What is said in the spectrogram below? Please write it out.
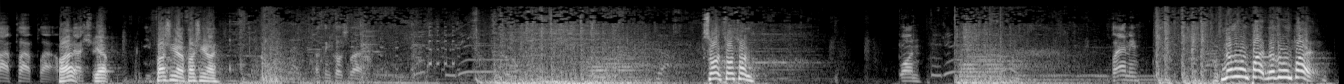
Plat, plat, plat. I'm Yep. You Flashing guy, flashing guy. Nothing close left. Spawn, spawn, spawn. One. Planning. Another one pot, another one pot.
